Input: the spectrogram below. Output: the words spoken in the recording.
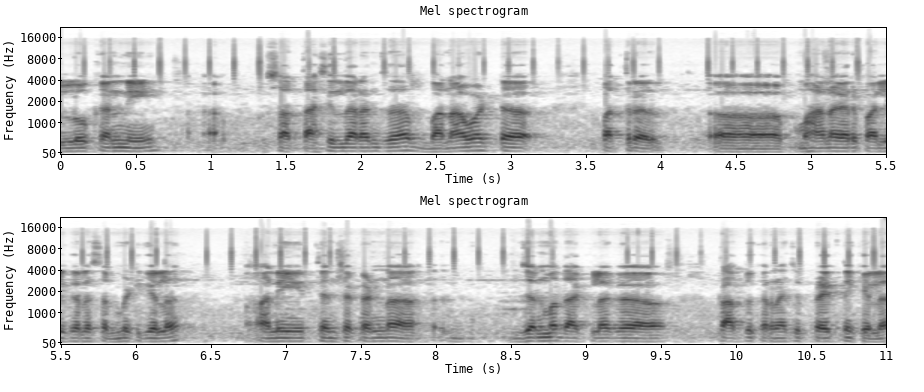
लोकांनी सात सा तहसीलदारांचं बनावट पत्र महानगरपालिकेला सबमिट केलं आणि त्यांच्याकडनं जन्मदाखला प्राप्त करण्याचा प्रयत्न केला.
